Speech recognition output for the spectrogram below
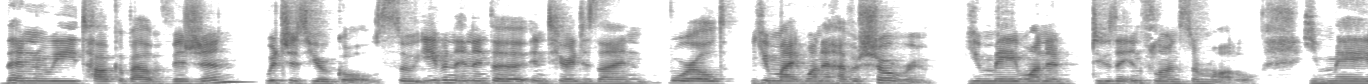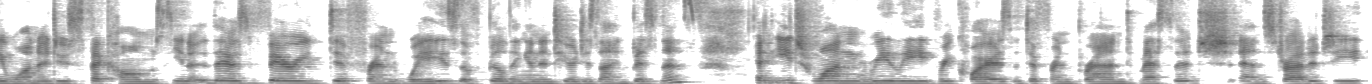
Then we talk about vision, which is your goals. So, even in the interior design world, you might want to have a showroom you may want to do the influencer model. You may want to do spec homes. You know there's very different ways of building an interior design business and each one really requires a different brand message and strategy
